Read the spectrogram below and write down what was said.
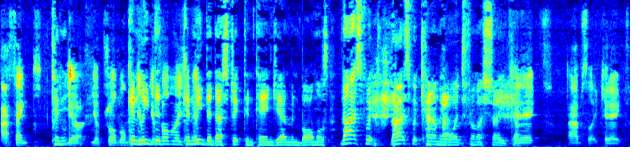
I think can, your, your problem can your, lead your the problem can lead the district in ten German bombers. That's what that's what Cammy wants from a striker. Correct, absolutely correct.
